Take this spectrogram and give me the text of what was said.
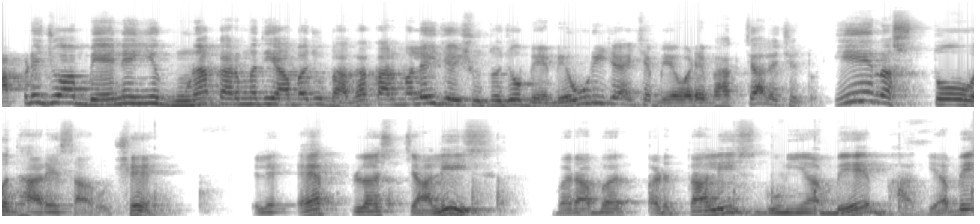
આપણે જો આ બેને અહીંયા ગુણાકારમાંથી આ બાજુ ભાગાકારમાં લઈ જઈશું, તો જો બે બે ઉડી જાય છે, બે વડે ભાગ ચાલે છે, તો એ રસ્તો વધારે સારો છે. એટલે એફ પ્લસ ચાલીસ બરાબર અડતાલીસ ગુણ્યા બે ભાગ્યા બે.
